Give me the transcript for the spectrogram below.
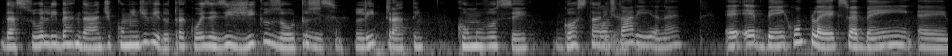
da sua liberdade como indivíduo. Outra coisa é exigir que os outros Isso. lhe tratem como você gostaria. Gostaria, né? É, é bem complexo, é bem é,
